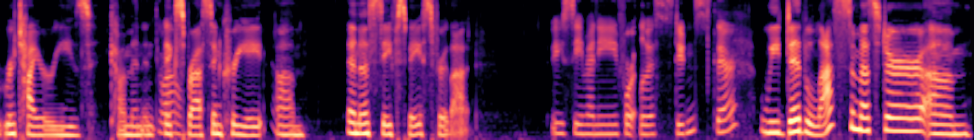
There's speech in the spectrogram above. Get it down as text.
retirees come in and Wow. express and create um, in a safe space for that. You see many Fort Lewis students there? We did last semester. Um,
